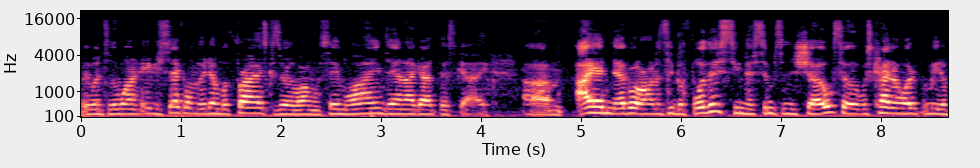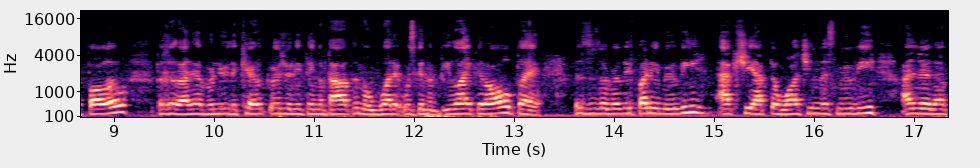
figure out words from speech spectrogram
We went to the one on 82nd when we were done with Fry's because they're along the same lines, and I got this guy. Um, I had never, honestly, before this, seen a Simpsons show, so it was kind of hard for me to follow because I never knew the characters or anything about them or what it was going to be like at all. But this is a really funny movie. Actually, after watching this movie, I ended up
